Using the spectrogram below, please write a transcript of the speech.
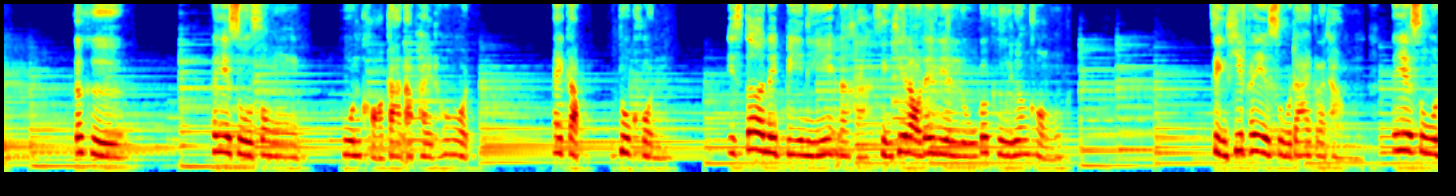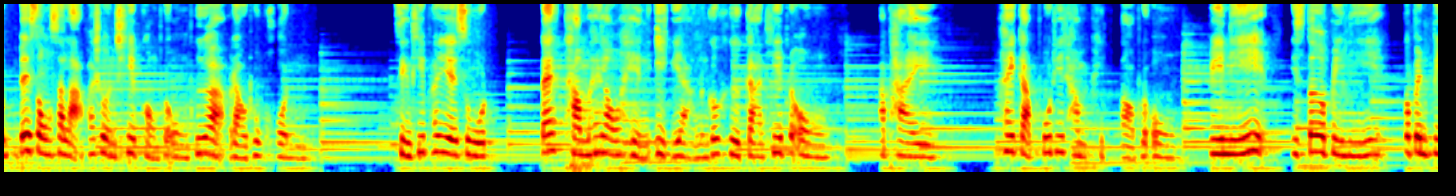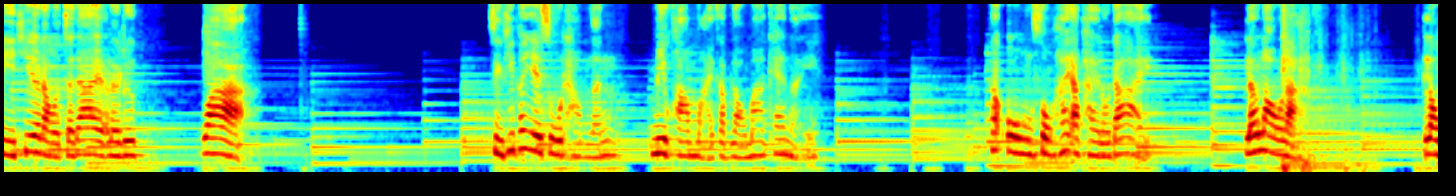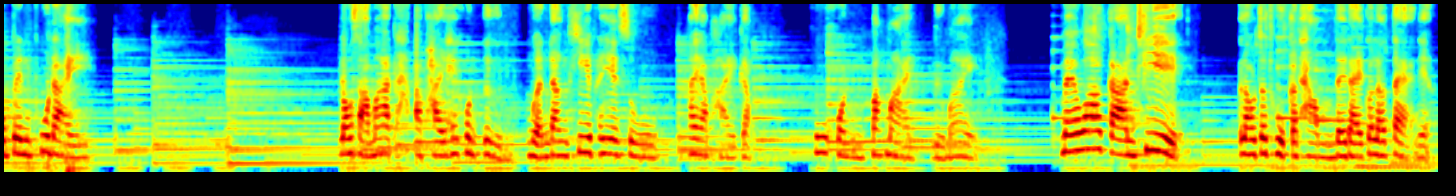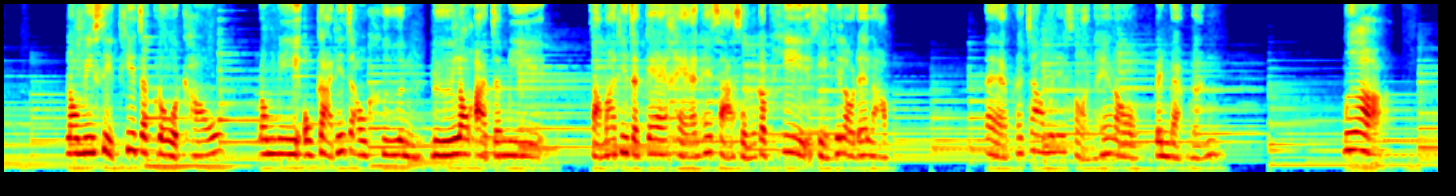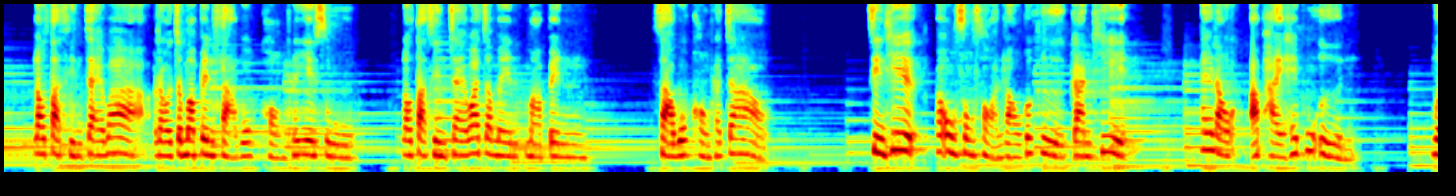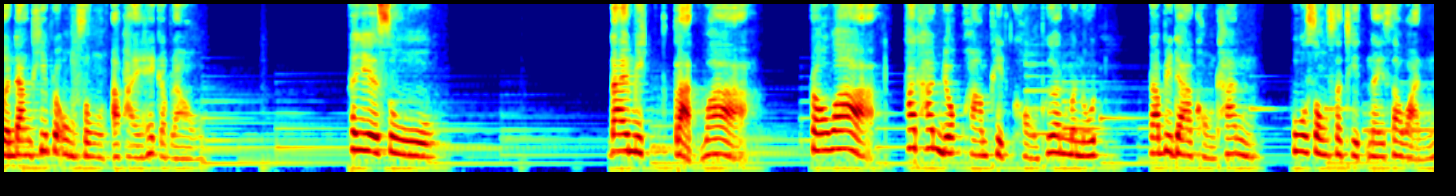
ก็คือพระเยซูทรงทูลขอการอภัยโทษ ให้กับทุกคนอีสเตอร์ในปีนี้นะคะ สิ่งที่เราได้เรียนรู้ก็คือเรื่องของสิ่งที่พระเยซูได้กระทำ ระเยซูได้ทรงสละพระชนชีพของพระองค์เพื่อเราทุกคน สิ่งที่พระเยซูได้ทำให้เราเห็นอีกอย่างหนึ่งก็คือการที่พระองค์อภัยให้กับผู้ที่ทำผิดต่อพระองค์ ปีนี้อีสเตอร์ปีนี้ก็เป็นปีที่เราจะได้ระลึกว่า สิ่งที่พระเยซูทำนั้นมีความหมายกับเรามากแค่ไหน พระองค์ทรงให้อภัยเราได้ แล้วเราล่ะ เราเป็นผู้ใด เราสามารถอภัยให้คนอื่น เหมือนดังที่พระเยซูให้อภัยกับผู้คนมากมายหรือไม่ แม้ว่าการที่เราจะถูกกระทำใด ๆ ก็แล้วแต่เนี่ยเรามีสิทธิ์ที่จะโกรธเขาเรามีโอกาสที่จะเอาคืน หรือเราอาจจะมีสามารถที่จะแก้แค้นให้สะสมกับที่สิ่งที่เราได้รับ แต่พระเจ้าไม่ได้สอนให้เราเป็นแบบนั้น เมื่อ เราตัดสินใจว่าเราจะมาเป็นสาวกของพระเยซู เราตัดสินใจว่าจะมาเป็นสาวกของพระเจ้า สิ่งที่พระองค์ทรงสอนเราก็คือการที่ให้เราอภัยให้ผู้อื่น เหมือนดังที่พระองค์ทรงอภัยให้กับเรา พระเยซู ได้มีตรัสว่า เพราะว่าถ้าท่านยกความผิดของเพื่อนมนุษย์พระบิดาของท่านผู้ทรงสถิตในสวรรค์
